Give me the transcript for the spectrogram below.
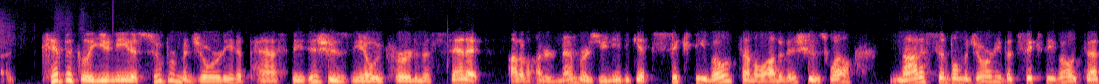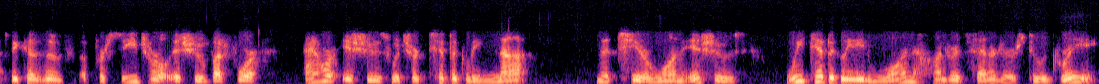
uh, typically you need a supermajority to pass these issues. You know, we've heard in the Senate out of 100 members, you need to get 60 votes on a lot of issues. Well, not a simple majority, but 60 votes. That's because of a procedural issue. But for our issues, which are typically not the tier one issues, we typically need 100 senators to agree.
